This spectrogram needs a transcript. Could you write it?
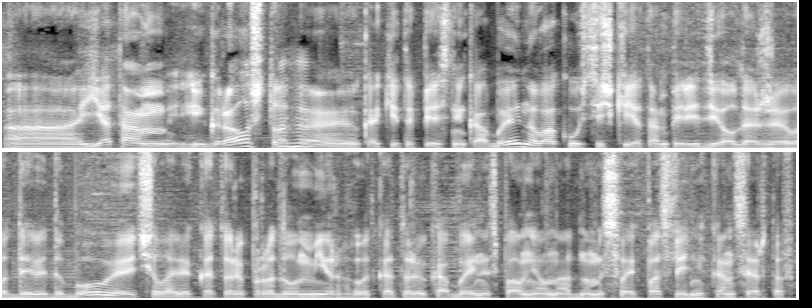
а, Я там играл что-то, какие-то песни Кобейна в акустичке я там переделал даже вот Дэвида Боуи, человек, который продал мир, вот который Кобейн исполнял на одном из своих последних концертов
